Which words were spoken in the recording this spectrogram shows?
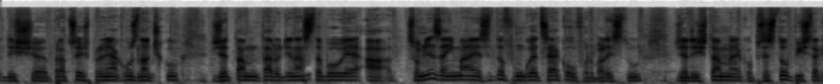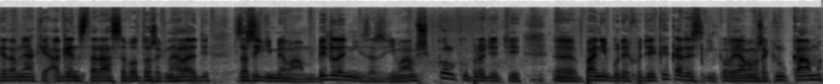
když eh, pracuješ pro nějakou značku, že tam ta rodina s tebou je a co mě zajímá, jestli to funguje třeba jako u fotbalistů, že když tam jako přestoupíš, tak je tam nějaký agent, stará se o to, řekne, hele, di- zařídím já mám bydlení, zařídím vám školku pro děti, eh, paní bude chodit ke kadeřníkovi, já vám řeknu kam,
